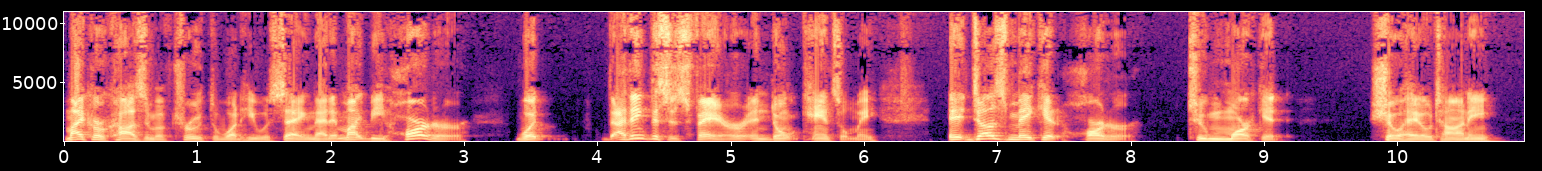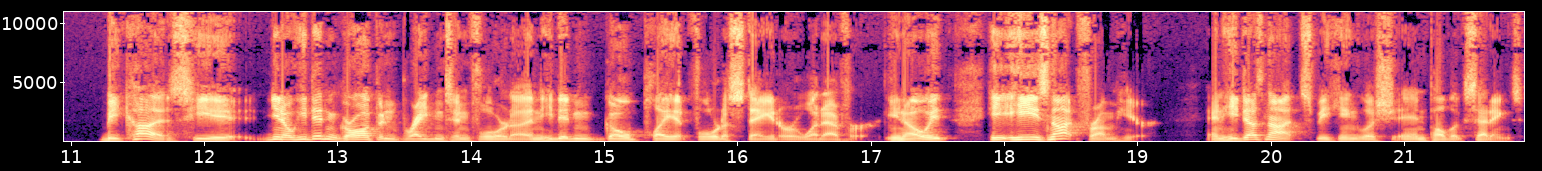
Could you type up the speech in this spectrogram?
microcosm of truth to what he was saying. That it might be harder. What I think this is fair, and don't cancel me. It does make it harder to market Shohei Ohtani because he, you know, he didn't grow up in Bradenton, Florida, and he didn't go play at Florida State or whatever. You know, he, he he's not from here, and he does not speak English in public settings.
